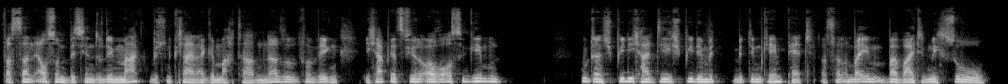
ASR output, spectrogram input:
was dann auch so ein bisschen so den Markt ein bisschen kleiner gemacht haben. Ne? Also von wegen, ich habe jetzt 400 Euro ausgegeben und gut, dann spiele ich halt die Spiele mit, mit dem Gamepad, was dann aber eben bei weitem nicht so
